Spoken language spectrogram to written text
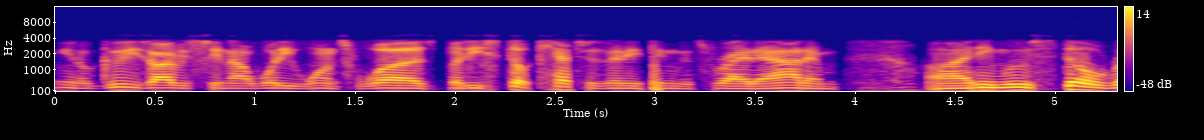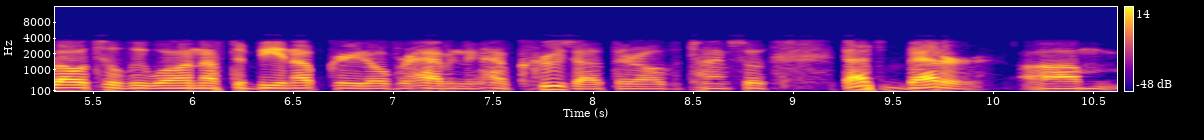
You know, Goody's obviously not what he once was, but he still catches anything that's right at him, uh, and he moves still relatively well enough to be an upgrade over having to have Cruz out there all the time. So that's better. Um,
